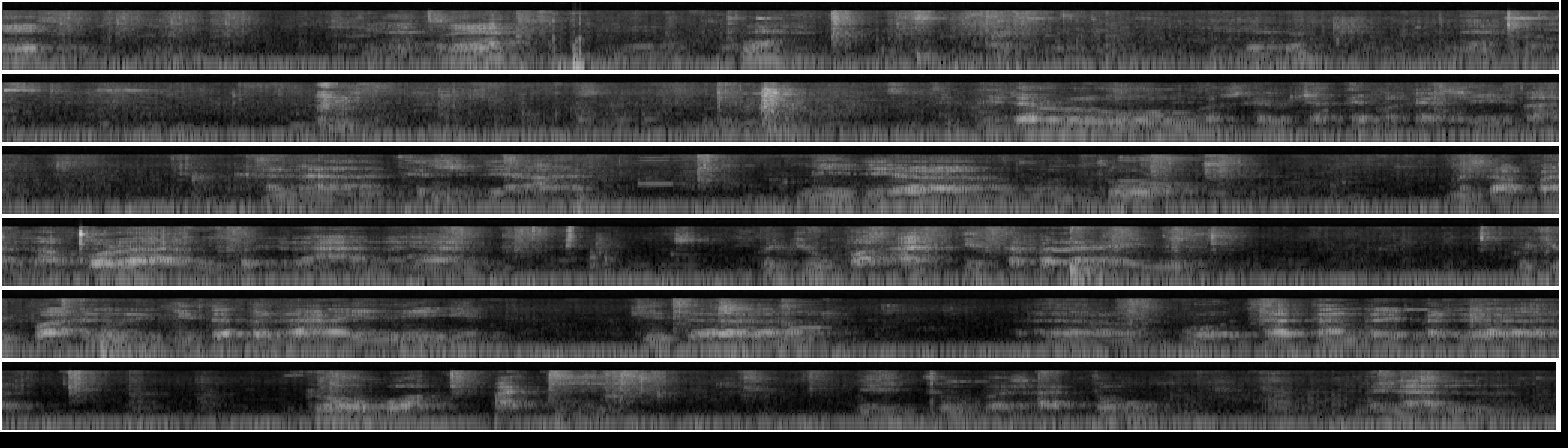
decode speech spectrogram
Ya? Ya. Terlebih dahulu saya ucap terima kasih lah kerana kesediaan media untuk mendapat laporan berkenaan dengan perjumpaan kita pada hari ini. Perjumpaan kita pada hari ini kita uh, datang daripada dua buah parti iaitu Bersatu dengan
